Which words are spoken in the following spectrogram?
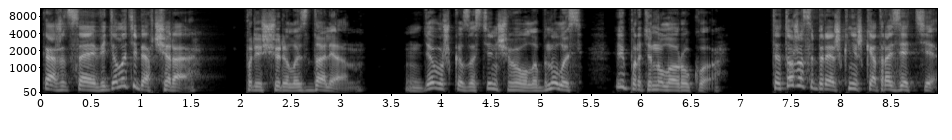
«Кажется, я видела тебя вчера», — прищурилась Далиан. Девушка застенчиво улыбнулась и протянула руку. «Ты тоже собираешь книжки от Розетти?»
